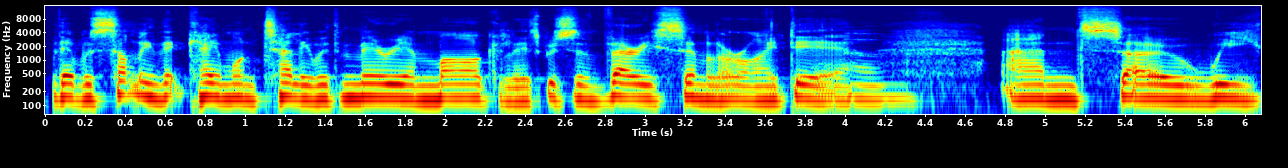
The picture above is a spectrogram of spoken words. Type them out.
there was something that came on telly with Miriam Margolyes, which is a very similar idea. Oh. And so we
